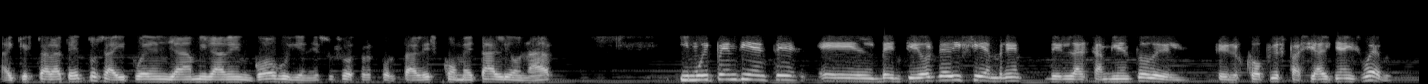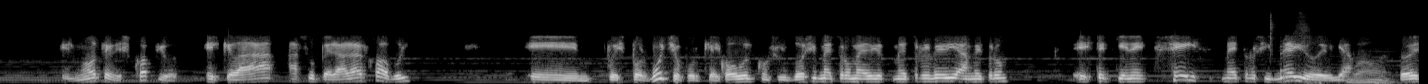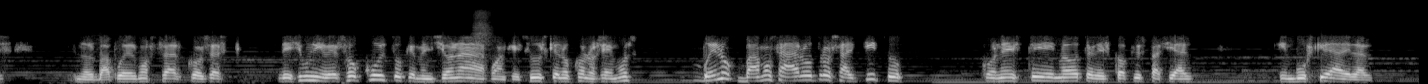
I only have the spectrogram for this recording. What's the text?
Hay que estar atentos, ahí pueden ya mirar en Google y en esos otros portales Cometa Leonard. Y muy pendientes el 22 de diciembre del lanzamiento del telescopio espacial James Webb, el nuevo telescopio el que va a superar al Hubble, eh, pues por mucho, porque el Hubble con sus dos y metro medio, metros de diámetro, este tiene seis metros y medio de diámetro. Entonces nos va a poder mostrar cosas de ese universo oculto que menciona Juan Jesús que no conocemos. Bueno, vamos a dar otro saltito con este nuevo telescopio espacial en búsqueda de las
